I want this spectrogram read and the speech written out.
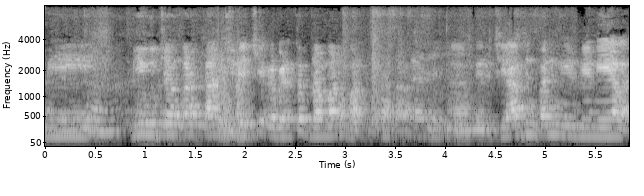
మీ మీ ఉద్యోగం కూడా కాన్సి తెచ్చి ఇక్కడ పెడితే బ్రహ్మాండం పడుతుంది. మీరు చేయాల్సిన పని మీరు నేను చేయాలి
